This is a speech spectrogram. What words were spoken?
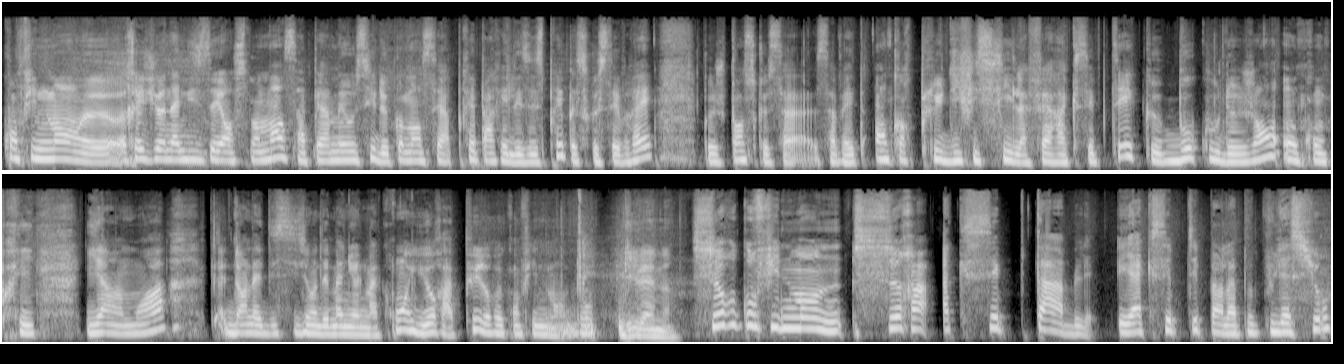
confinement euh, régionalisé en ce moment, ça permet aussi de commencer à préparer les esprits parce que c'est vrai que je pense que ça, ça va être encore plus difficile à faire accepter que beaucoup de gens ont compris il y a un mois dans la décision d'Emmanuel Macron, il y aura plus de reconfinement. Donc, Guylaine. Ce reconfinement sera acceptable et accepté par la population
